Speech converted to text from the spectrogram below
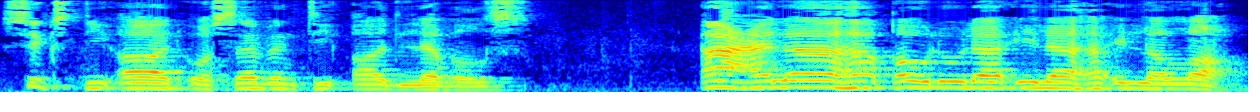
60 odd or 70 odd levels. أعلاها قول لا إله إلا الله.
